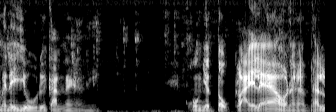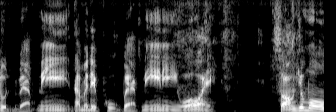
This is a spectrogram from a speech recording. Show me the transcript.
ไม่ได้อยู่ด้วยกันนะครับนี่คงจะตกไกลแล้วนะครับ ถ้าหลุดแบบนี้ถ้าไม่ได้ผูกแบบนี้นี่โว้ยสองชั่วโมง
